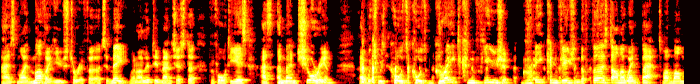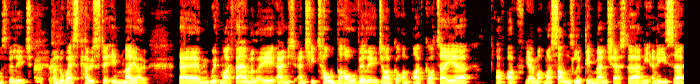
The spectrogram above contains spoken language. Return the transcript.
as my mother used to refer to me when I lived in Manchester for 40 years, as a Manchurian, uh, which was caused, caused great confusion. Great confusion. The first time I went back to my mum's village on the west coast in Mayo um, with my family, and and she told the whole village, "I've got I've got a." Uh, I've, I've, you know, my, my, son's lived in Manchester, and, he, and he's uh,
